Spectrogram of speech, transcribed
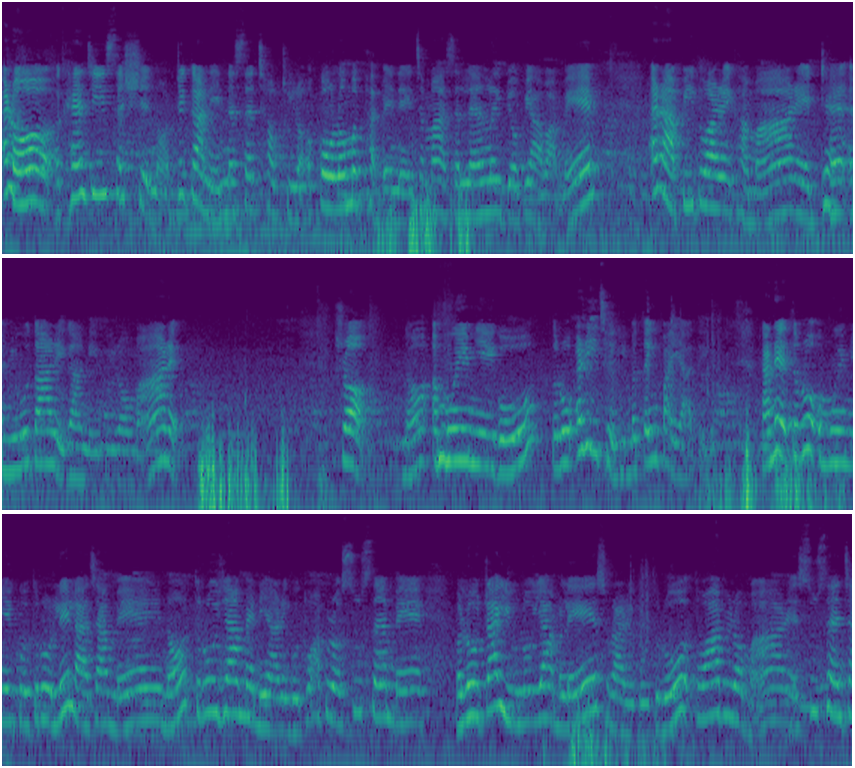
အဲ့တော့အခန်းကြီး18တော့1ကနေ26ထိတော့အကုန်လုံးမဖတ်ပဲနဲ့ကျွန်မဇလန်းလေးပြောပြပါမယ်အဲ့ဒါပြီးသွားတဲ့အခါမှာတဲ့ဒန်အမျိုးသားတွေကနေပြီးတော့မှတဲ့ဆိုတော့နော်အမွေမြေကိုသူတို့အဲ့ဒီအချိန်ကြီးမသိမ့်ပိုက်ရသေးဘူး။ဒါနဲ့သူတို့အမွေမြေကိုသူတို့လေ့လာကြမယ်နော်သူတို့ရမယ့်နေရာတွေကိုသွားပြီးတော့စူးစမ်းမယ်ဘလို့တိုက်ယူလို့ရမလဲဆိုတာတွေကိုသူတို့သွားပြီးတော့မှတဲ့စူးစမ်းကြ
